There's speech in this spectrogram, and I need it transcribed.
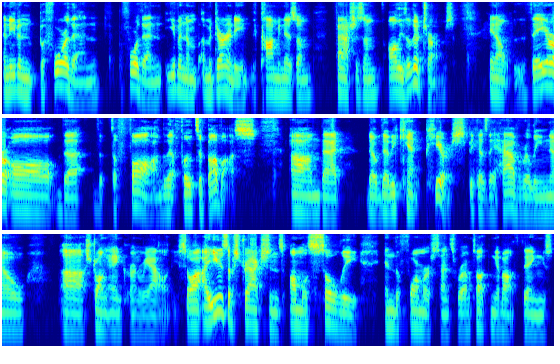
and even before then, before then, even a, a modernity, communism, fascism, all these other terms, you know, they are all the the, the fog that floats above us um, that, that that we can't pierce because they have really no uh, strong anchor in reality. So I, I, use abstractions almost solely in the former sense, where I'm talking about things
